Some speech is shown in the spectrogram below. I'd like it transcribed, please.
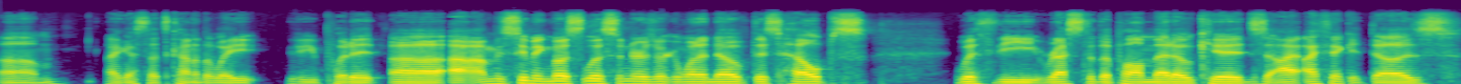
Um, I guess that's kind of the way you put it. Uh, I'm assuming most listeners are going to want to know if this helps with the rest of the Palmetto kids. I, I think it does.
